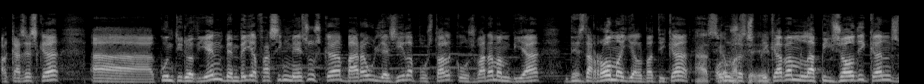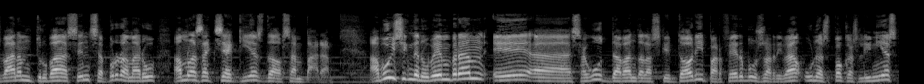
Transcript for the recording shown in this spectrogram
El cas és que eh, continua dient, ben bé ja fa cinc mesos que vàreu llegir la postal que us vàrem enviar des de Roma i el Vaticà, Ah, sí, on home, us sí. explicàvem l'episodi que ens vàrem trobar sense programar-ho amb les exèquies del Sant Pare. Avui, 5 de novembre, he eh, assegut davant de l'escriptori per fer-vos arribar unes poques línies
